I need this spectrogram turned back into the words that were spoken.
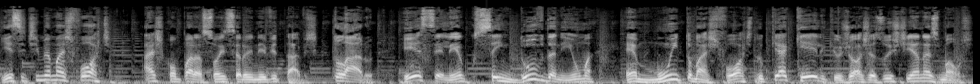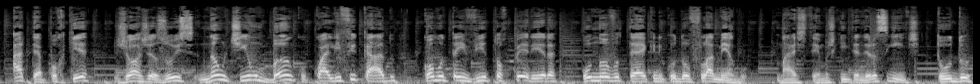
E esse time é mais forte as comparações serão inevitáveis. Claro, esse elenco, sem dúvida nenhuma, é muito mais forte do que aquele que o Jorge Jesus tinha nas mãos. Até porque Jorge Jesus não tinha um banco qualificado como tem Vitor Pereira, o novo técnico do Flamengo. Mas temos que entender o seguinte: tudo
